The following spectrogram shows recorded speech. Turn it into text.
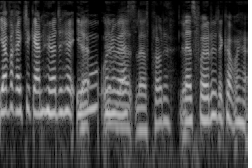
jeg vil rigtig gerne høre det her Ja, emo-univers. lad, lad os prøve det. Lad os prøve det, det kommer her.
